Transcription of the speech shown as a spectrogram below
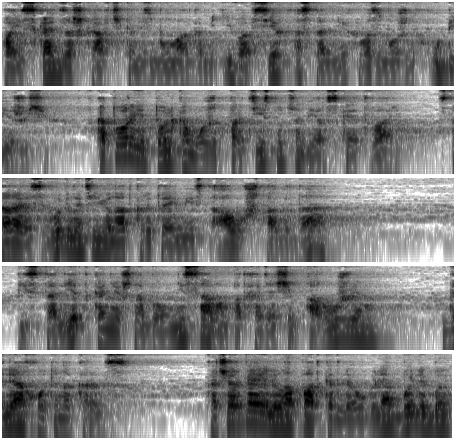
поискать за шкафчиками с бумагами и во всех остальных возможных убежищах, в которые только может протиснуться мерзкая тварь, стараясь выгнать ее на открытое место, а уж тогда... Пистолет, конечно, был не самым подходящим оружием для охоты на крыс. Кочерга или лопатка для угля были бы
